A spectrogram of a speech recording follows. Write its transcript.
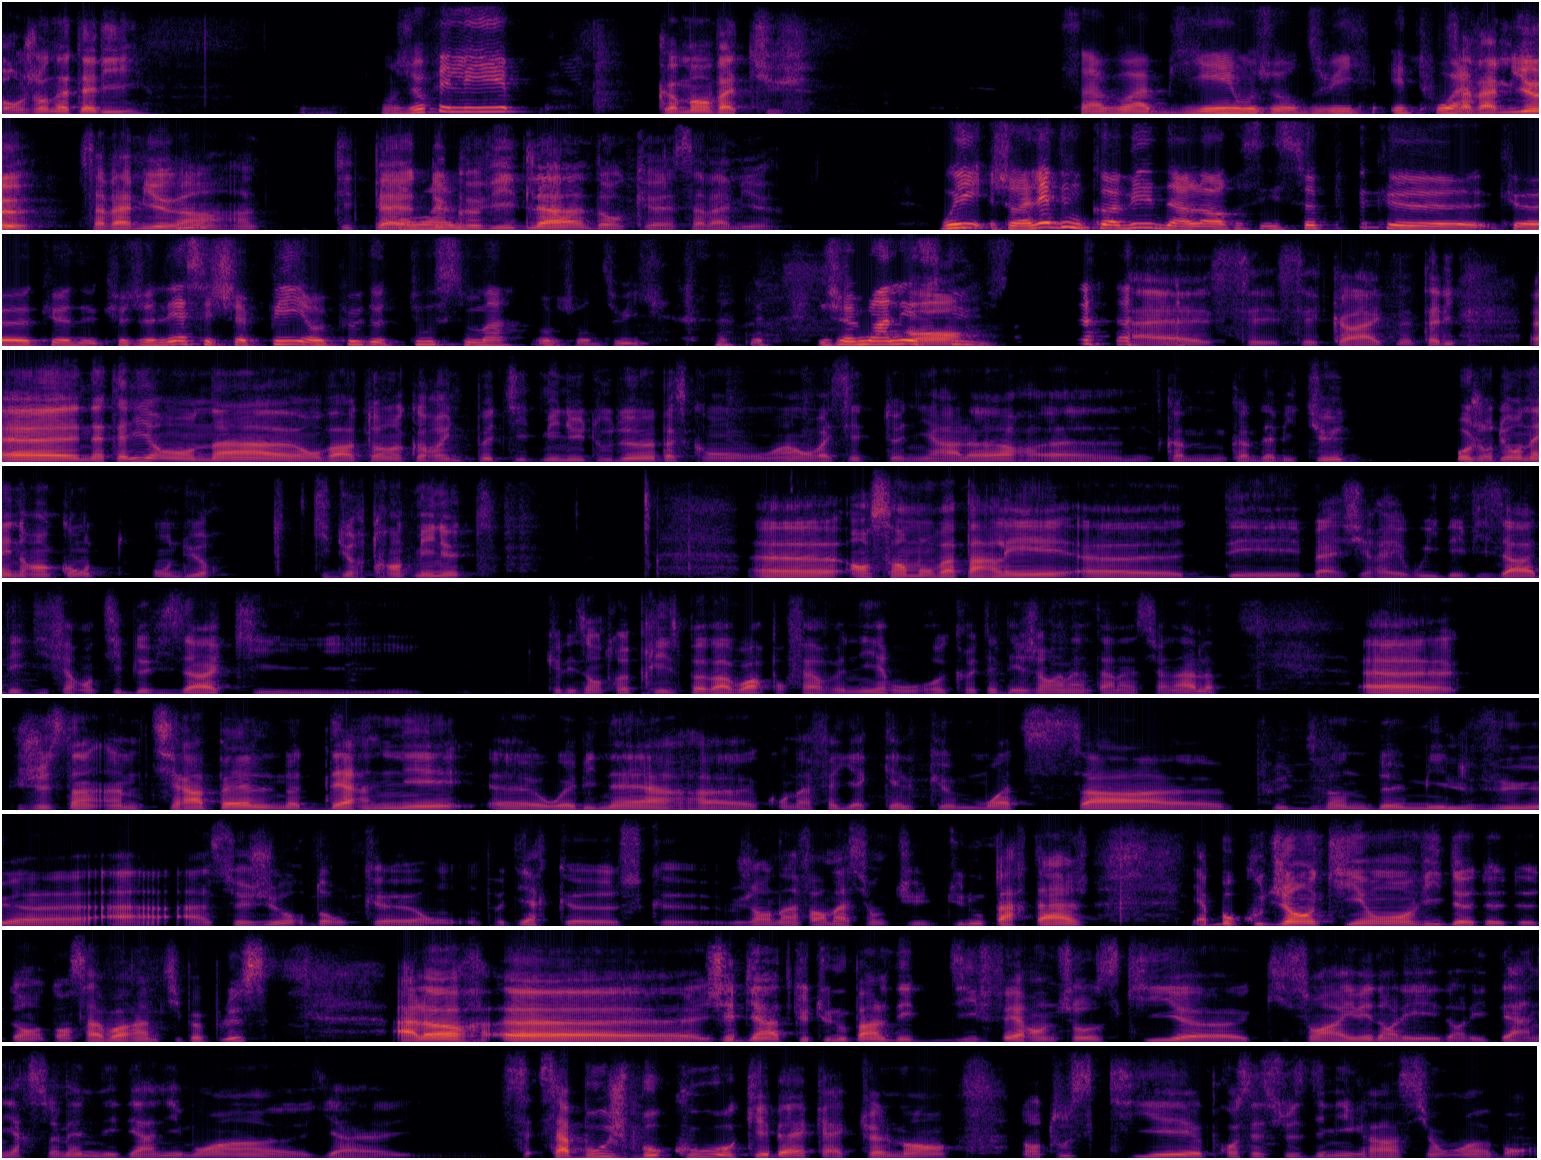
Bonjour Nathalie. Bonjour Philippe. Comment vas-tu? Ça va bien aujourd'hui et Ça toi? va mieux, ça va mieux, hein, petite Ça période de va covid là, donc heu, ça va mieux. Oui, je relève une COVID, alors il se peut que que que que je laisse échapper un peu de toussement aujourd'hui. Je m'en Oh, excuse. Eh, c'est correct Nathalie. Heu, Nathalie, heu, on va attendre encore une petite minute ou 2 parce qu'on hein, va essayer de tenir à l'heure, hem, comme d'habitude. Aujourd'hui, on a une rencontre, qui dure 30 minutes. Ensemble, on va parler, bah, des visas, des différents types de visas que les entreprises peuvent avoir pour faire venir ou recruter des gens à l'international. Juste un petit rappel, notre dernier, heu, webinaire, heu, qu'on a fait il y a quelques mois de ça, heu, plus de 22 000 vues, à ce jour. Donc on peut dire que ce que le genre d'informations que tu nous partages, il y a beaucoup de gens qui ont envie de de de d'en d'en savoir un petit peu plus. Alors, j'ai bien hâte que tu nous parles des différentes choses qui, qui sont arrivées dans les dans les dernières semaines, les derniers mois, hein, il y a ça bouge beaucoup au Québec actuellement dans tout ce qui est processus d'immigration, bon,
